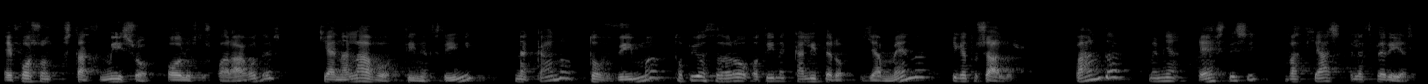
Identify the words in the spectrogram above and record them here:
εφόσον σταθμίσω όλους τους παράγοντες και αναλάβω την ευθύνη να κάνω το βήμα το οποίο θεωρώ ότι είναι καλύτερο για μένα και για τους άλλους. Πάντα με μια αίσθηση βαθιάς ελευθερίας.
